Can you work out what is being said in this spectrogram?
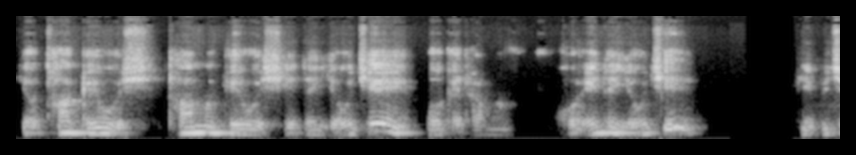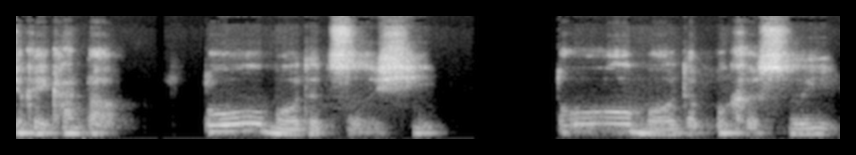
有他给我写，他们给我写的邮件，我给他们回的邮件，你们就可以看到多么的仔细，多么的不可思议。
